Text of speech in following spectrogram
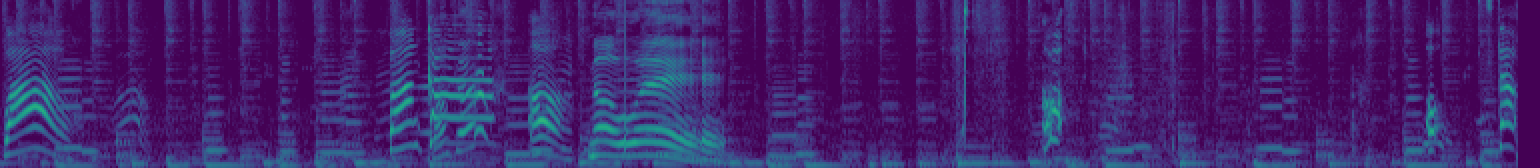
와우. Bunker? 어. No way. 어. 어. 스탑.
